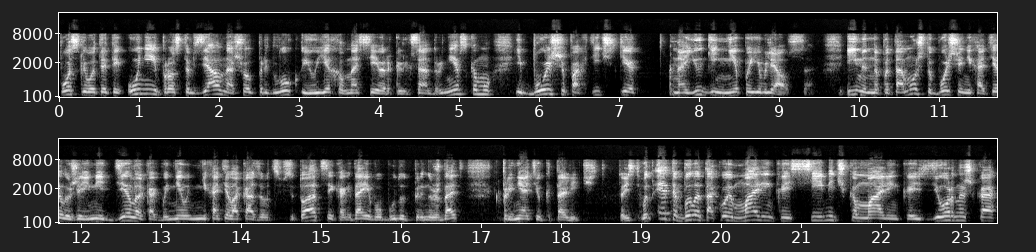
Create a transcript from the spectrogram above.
после вот этой унии просто взял, нашел предлог и уехал на север к Александру Невскому и больше фактически на юге не появлялся. Именно потому, что больше не хотел уже иметь дело, как бы не, не хотел оказываться в ситуации, когда его будут принуждать к принятию католичества. То есть вот это было такое маленькое семечко, маленькое зернышко,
